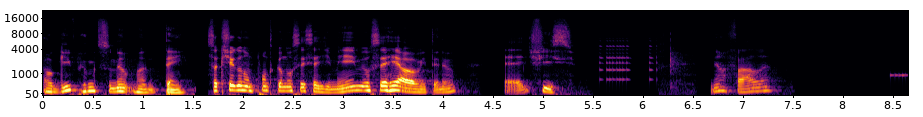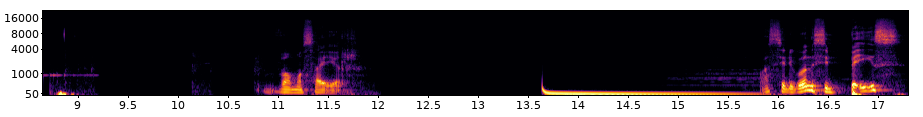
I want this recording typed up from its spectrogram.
alguém pergunta isso mesmo? Mano, tem. Só que chega num ponto que eu não sei se é de meme ou se é real, entendeu? É difícil. Mesma fala. Vamos sair. Nossa, se ligou nesse bass?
